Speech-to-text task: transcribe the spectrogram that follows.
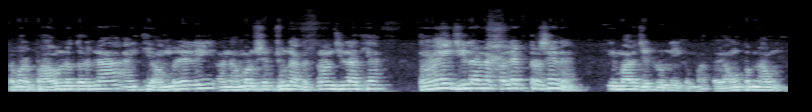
તમારા ભાવનગરના અહીંથી અમરેલી અને અમારું છે જુનાગઢ, ત્રણ જિલ્લા થયા. ત્રણેય જિલ્લાના કલેક્ટર છે ને, એ મારે જેટલું નહીં કમાતા હોય. હું તમને આમ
